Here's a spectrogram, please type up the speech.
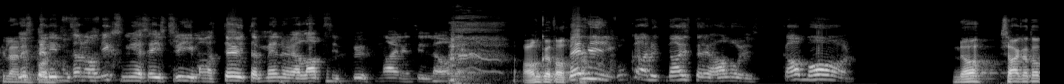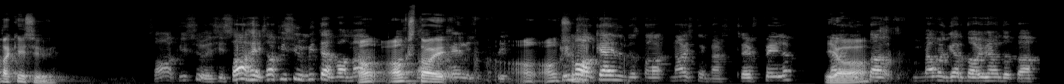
kyllä Jos niin peli sanoo, miksi mies ei striimaa töitä, menoja, lapsi, pyh, nainen sillä on. Onko totta? Peli, kuka nyt naista ei haluaisi? Come on! No, saako tuota kysyä? Saa kysyä. Siis saa, hei, saa kysyä mitä vaan. Mä on, onks toi... On, onks Kyllä mä oon käynyt tota, naisten kanssa treffeillä. Joo. Tota, mä voin kertoa yhden tota,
